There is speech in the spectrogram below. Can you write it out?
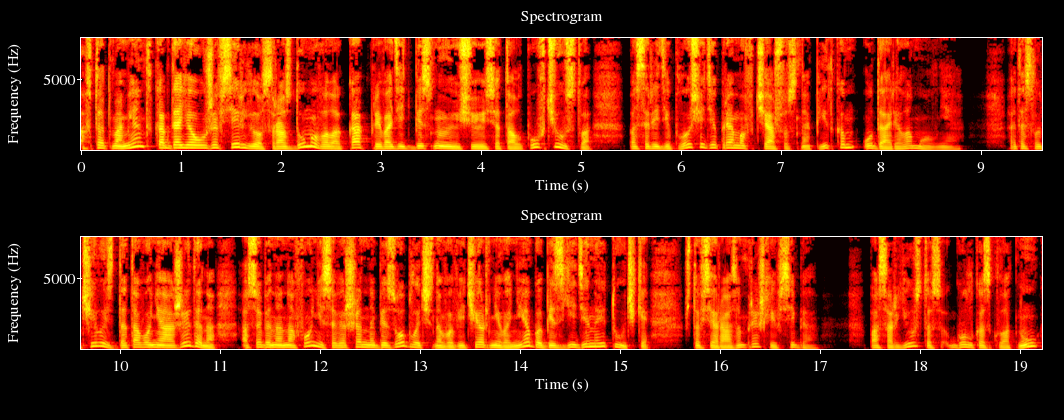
В тот момент, когда я уже всерьез раздумывала, как приводить беснующуюся толпу в чувство, посреди площади прямо в чашу с напитком ударила молния. Это случилось до того неожиданно, особенно на фоне совершенно безоблачного вечернего неба без единой тучки, что все разом пришли в себя. Пасар Юстас гулко сглотнул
